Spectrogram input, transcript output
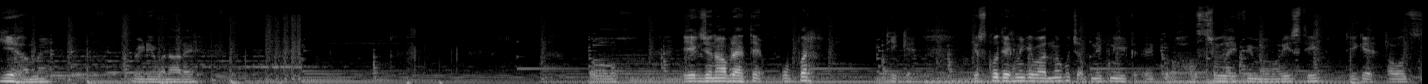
ये हमें वीडियो बना रहे तो एक जनाब रहते हैं ऊपर ठीक है। इसको देखने के बाद ना कुछ अपनी अपनी एक, एक हॉस्टल लाइफ की मेमोरीज थी ठीक है। I was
